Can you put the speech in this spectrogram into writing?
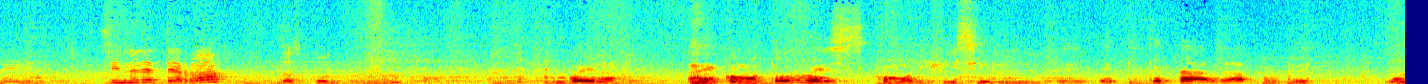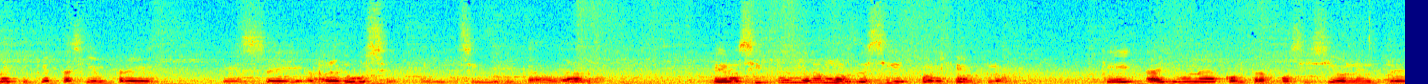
De cine de terror, dos puntos, ¿no? Bueno, como todo es como difícil eh, etiquetar, ¿verdad? Porque una etiqueta siempre es, eh, reduce el significado de algo. Pero sí pudiéramos decir, por ejemplo, que hay una contraposición entre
